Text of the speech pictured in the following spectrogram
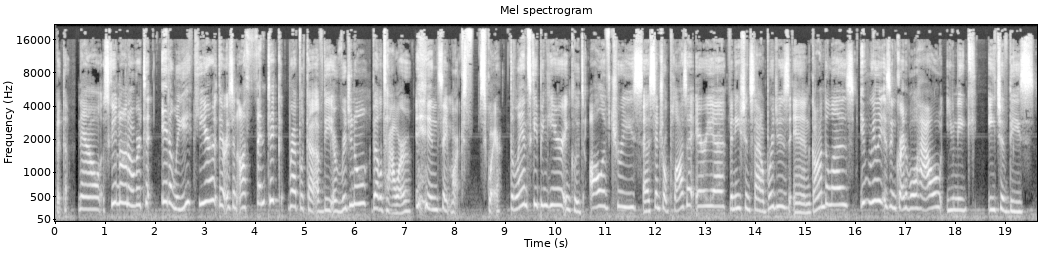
Bitte. Now, scooting on over to Italy, here there is an authentic replica of the original bell tower in St. Mark's Square. The landscaping here includes olive trees, a central plaza area, Venetian style bridges, and gondolas. It really is incredible how unique each of these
